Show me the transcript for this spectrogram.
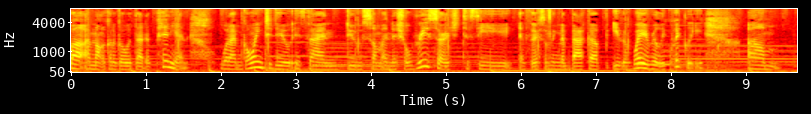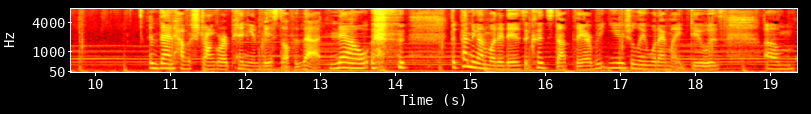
but I'm not going to go with that opinion. What I'm going to do is then do some initial research to see if there's something to back up either way really quickly. Um, and then have a stronger opinion based off of that. Now, depending on what it is, it could stop there, but usually what I might do is um,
